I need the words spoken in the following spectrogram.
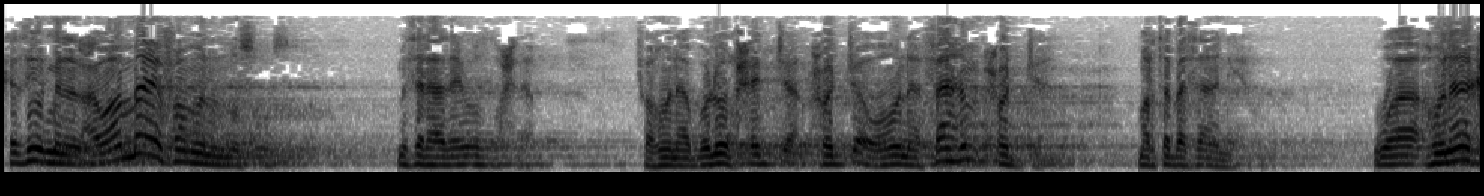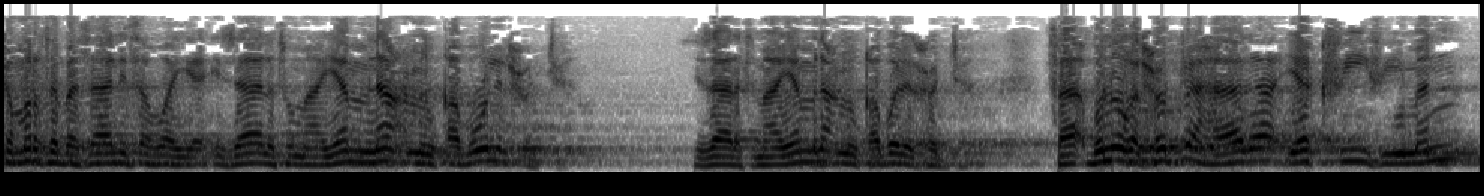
كثير من العوام ما يفهمون النصوص. مثل هذا يوضح له فهنا بلوغ حجة حجة وهنا فهم حجة مرتبة ثانية. وهناك مرتبة ثالثة وهي إزالة ما يمنع من قبول الحجة. إزالة ما يمنع من قبول الحجة. فبلوغ الحجة هذا يكفي في من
